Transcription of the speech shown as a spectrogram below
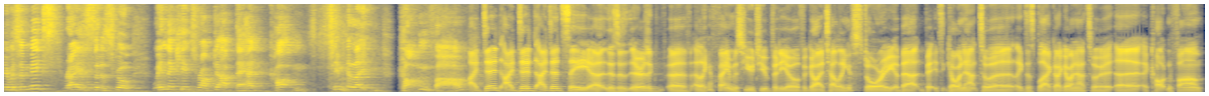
it was a mixed race sort of school, when the kids rocked up, they had cotton, simulating cotton farm. I did, I did, I did see. Uh, there's a there's a uh, like a famous YouTube video of a guy telling a story about going out to a like this black guy going out to a, a, a cotton farm,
